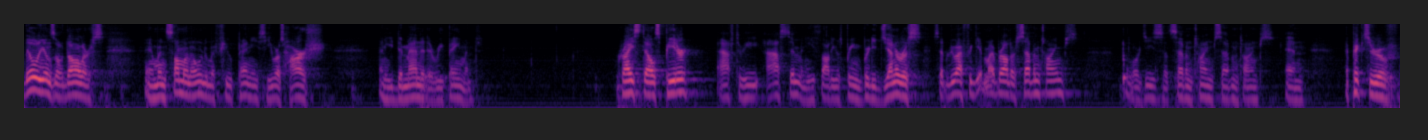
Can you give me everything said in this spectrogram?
billions of dollars. And when someone owed him a few pennies, he was harsh and he demanded a repayment. Christ tells Peter, after he asked him, and he thought he was being pretty generous, said, Do I forgive my brother seven times? The Lord Jesus said, Seven times, seven times. And a picture of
